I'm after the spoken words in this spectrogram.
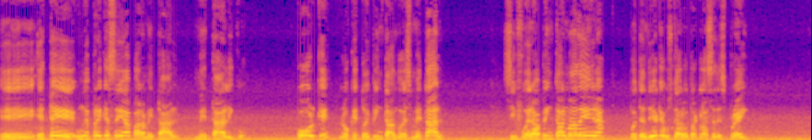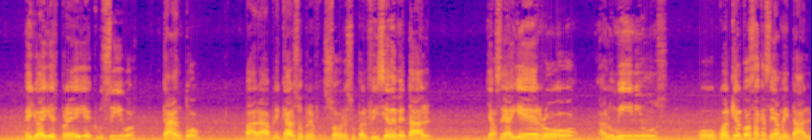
Eh, este, un spray que sea para metal, metálico, porque lo que estoy pintando es metal. Si fuera a pintar madera, pues tendría que buscar otra clase de spray. Ellos hay spray exclusivos, tanto para aplicar sobre, sobre superficie de metal, ya sea hierro, aluminio o cualquier cosa que sea metal.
